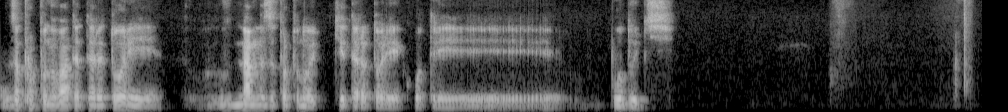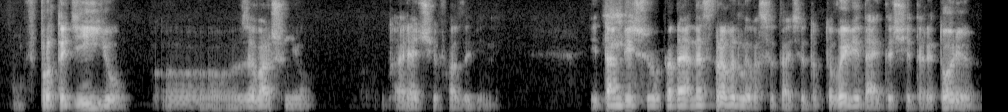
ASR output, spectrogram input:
запропонувати території, нам не запропонують ті території, котрі будуть в протидію е, завершенню гарячої фази війни. І там більше випадає несправедлива ситуація. Тобто ви віддаєте ще територію,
